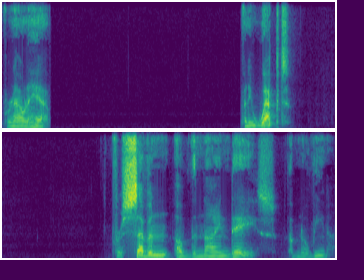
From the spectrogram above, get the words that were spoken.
for an hour and a half. And he wept for seven of the nine days of novena.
